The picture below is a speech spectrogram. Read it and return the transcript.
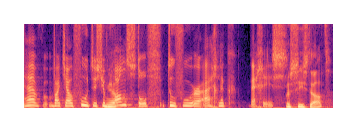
hè, wat jou voedt. Dus je Ja. brandstof toevoer eigenlijk weg is. Precies dat.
